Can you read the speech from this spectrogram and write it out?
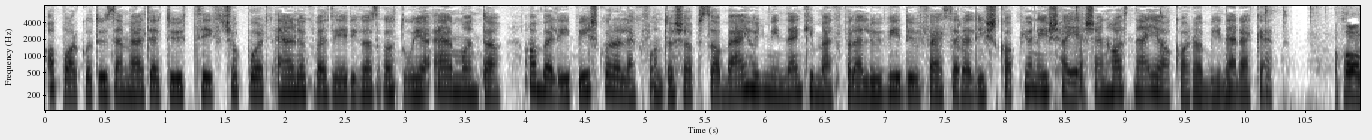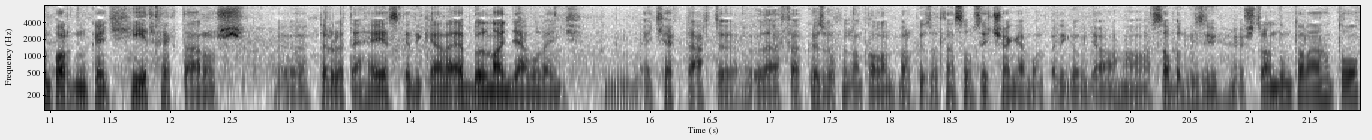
A parkot üzemeltető cégcsoport elnök vezérigazgatója elmondta, a belépéskor a legfontosabb szabály, hogy mindenki megfelelő védőfelszerelést kapjon és helyesen használja a karabinereket. A kalandparkunk egy 7 hektáros területen helyezkedik el, ebből nagyjából egy, egy hektárt ölel fel közvetlenül a kalandpark, közvetlen szomszédságában pedig ugye a szabadvízű strandunk található.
